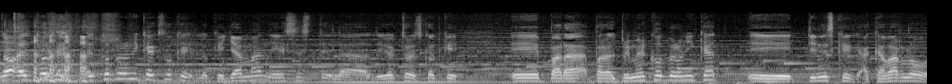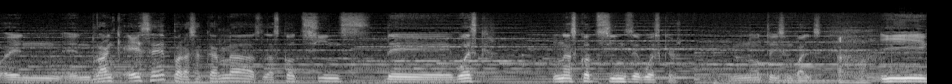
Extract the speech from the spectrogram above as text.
No, el Code, el, el Code Verónica X lo que, lo que llaman es este la Director Scott que eh, para, para el primer Code Verónica eh, tienes que acabarlo en, en rank S para sacar las, las cutscenes de Wesker. Unas cutscenes de Wesker. No te dicen cuáles. Ajá. Y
